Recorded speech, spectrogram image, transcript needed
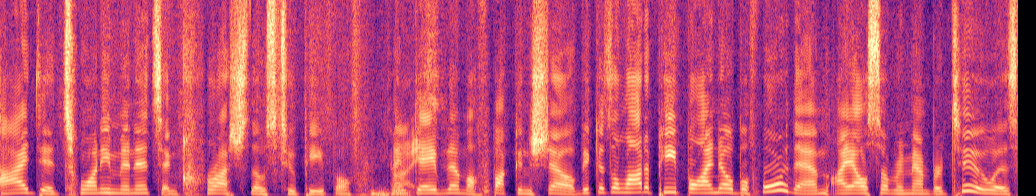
I did 20 minutes and crushed those two people and gave them a fucking show because a lot of people I know before them, I also remember too, is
